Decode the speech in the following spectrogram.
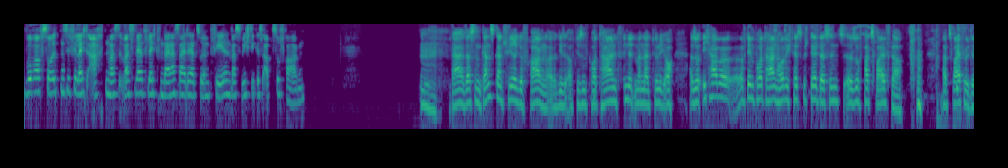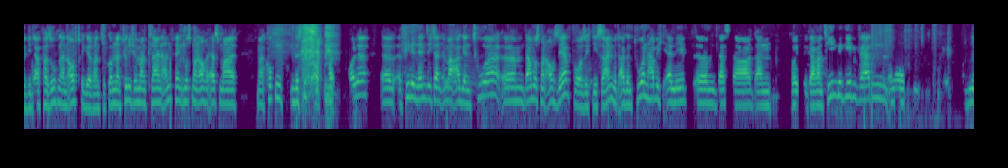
worauf sollten sie vielleicht achten? Was, was wäre vielleicht von deiner Seite her zu empfehlen, was wichtig ist abzufragen? Da, das sind ganz, ganz schwierige Fragen. Also auf diesen Portalen findet man natürlich auch, also ich habe auf den Portalen häufig festgestellt, das sind äh, so Verzweifler, Verzweifelte, die da versuchen, an Aufträge ranzukommen. Natürlich, wenn man klein anfängt, muss man auch erstmal mal gucken. Und es gibt auch to- tolle, äh, viele nennen sich dann immer Agentur. Ähm, da muss man auch sehr vorsichtig sein. Mit Agenturen habe ich erlebt, ähm, dass da dann solche Garantien gegeben werden. Äh,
